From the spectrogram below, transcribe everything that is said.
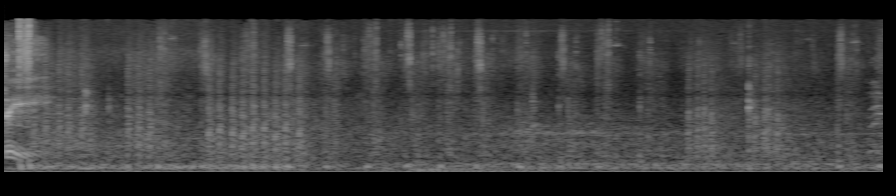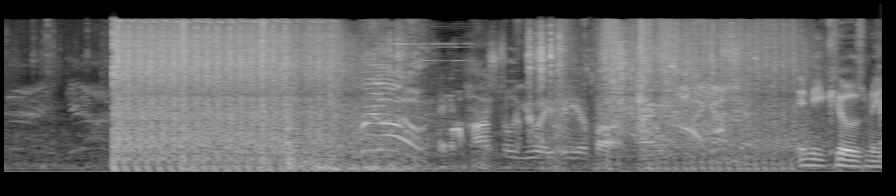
C. Hostile UAV above. And he kills me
